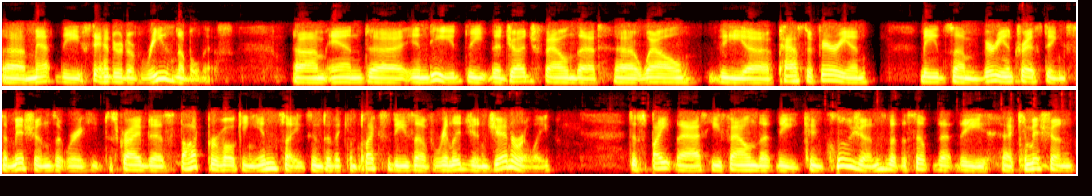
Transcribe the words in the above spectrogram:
uh, met the standard of reasonableness. Um, and indeed, the, the judge found that, well, the Pastafarian made some very interesting submissions that were described as thought provoking insights into the complexities of religion generally. Despite that, he found that the conclusion that the, that the uh, commission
